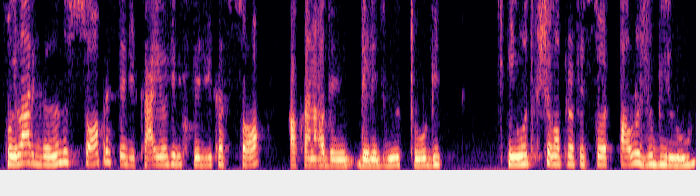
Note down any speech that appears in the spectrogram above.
foi largando só para se dedicar e hoje ele se dedica só ao canal dele, dele do YouTube tem outro que chama o professor Paulo Jubilu,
